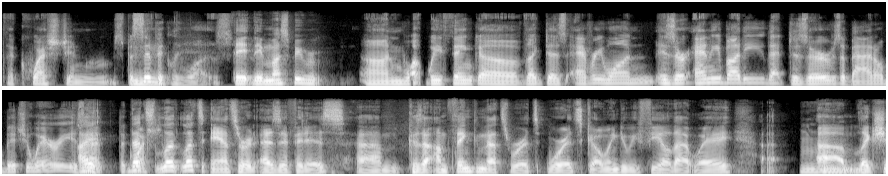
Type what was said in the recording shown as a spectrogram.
the question specifically was. They they must be on what we think of like does everyone is there anybody that deserves a bad obituary is I, that the that's question let, let's answer it as if it is because i'm thinking that's where it's where it's going do we feel that way Uh, um Mhm. like sh-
